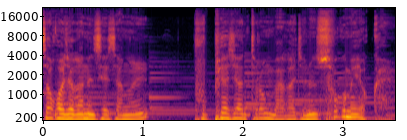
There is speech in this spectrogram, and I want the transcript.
썩어져가는 세상을 부패하지 않도록 막아주는 소금의 역할,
